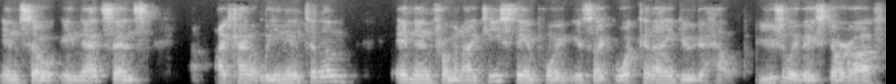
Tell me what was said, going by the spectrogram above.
And so, in that sense, I kind of lean into them. And then, from an IT standpoint, it's like, what can I do to help? Usually, they start off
